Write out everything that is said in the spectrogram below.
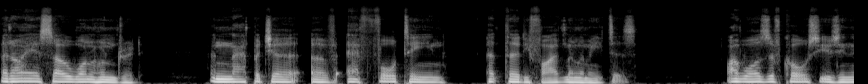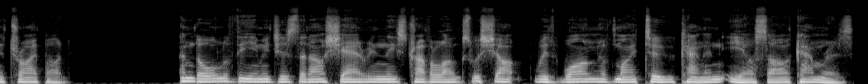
at ISO 100 and an aperture of f14 at 35mm. I was, of course, using a tripod. And all of the images that I'll share in these travelogues were shot with one of my two Canon EOS R cameras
